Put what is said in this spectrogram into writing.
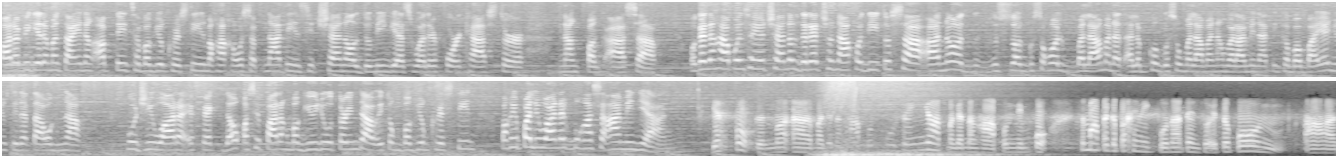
Para bigyan naman tayo ng update sa Bagyong Christine, makakausap natin si Channel Dominguez, weather forecaster ng Pag-asa. Magandang hapon sa iyo, Channel. Diretso na ako dito sa ano, gusto, gusto ko malaman at alam ko gusto malaman ng marami nating kababayan yung tinatawag na Fujiwara effect daw kasi parang mag-U-turn daw itong Bagyong Christine. Pakipaliwanag mo nga sa amin yan. Yes po, good mo- ah, magandang hapon po sa inyo at magandang hapon din po sa mga tagapakinig po natin. So ito po, ah,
